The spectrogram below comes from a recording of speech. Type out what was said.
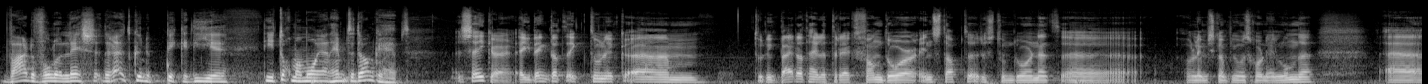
waardevolle les eruit kunnen pikken die je, die je toch maar mooi aan hem te danken hebt? Zeker. Ik denk dat ik toen ik, um, toen ik bij dat hele traject van Door instapte, dus toen Door net uh, Olympisch kampioen was geworden in Londen, uh,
